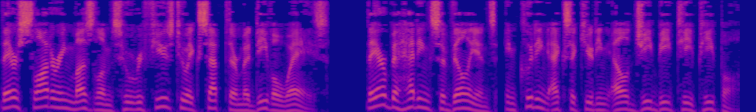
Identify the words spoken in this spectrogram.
They are slaughtering Muslims who refuse to accept their medieval ways. They are beheading civilians, including executing LGBT people.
